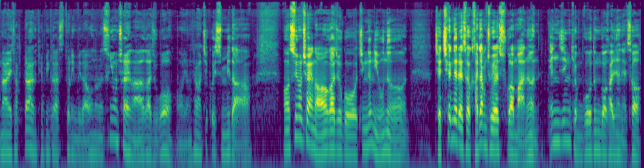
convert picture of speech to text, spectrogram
나의 잡다한 캠핑카 스토리입니다. 오늘은 승용차에 나와가지고 어, 영상을 찍고 있습니다. 어, 승용차에 나와가지고 찍는 이유는 제 채널에서 가장 조회수가 많은 엔진 경고 등과 관련해서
